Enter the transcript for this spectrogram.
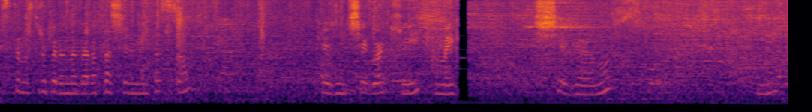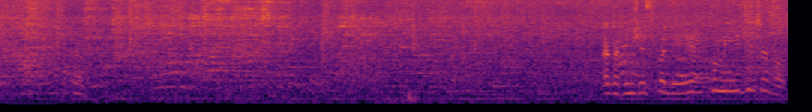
Estamos preparando agora a praça de alimentação. Que a gente chegou aqui. Como é que chegamos? Aqui. Agora a gente vai escolher a comida e já volta.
